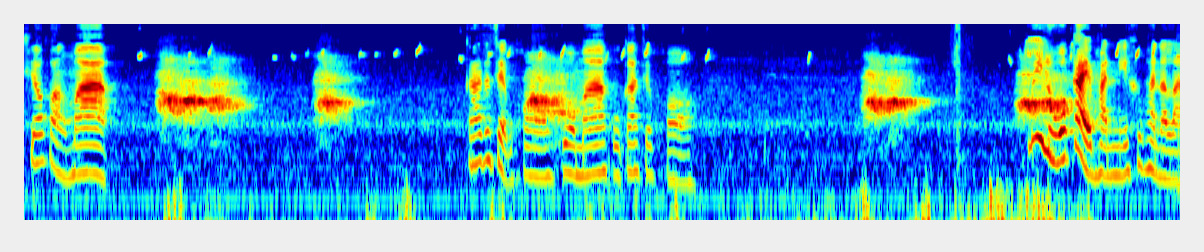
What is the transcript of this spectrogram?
เชื่อฟังมากกล้าจะเจ็บคอกลัวมากกูกล้าเจ็บคอ ไม่รู้ว่าไก่พันธุ์นี้คือพันธุ์อะไร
